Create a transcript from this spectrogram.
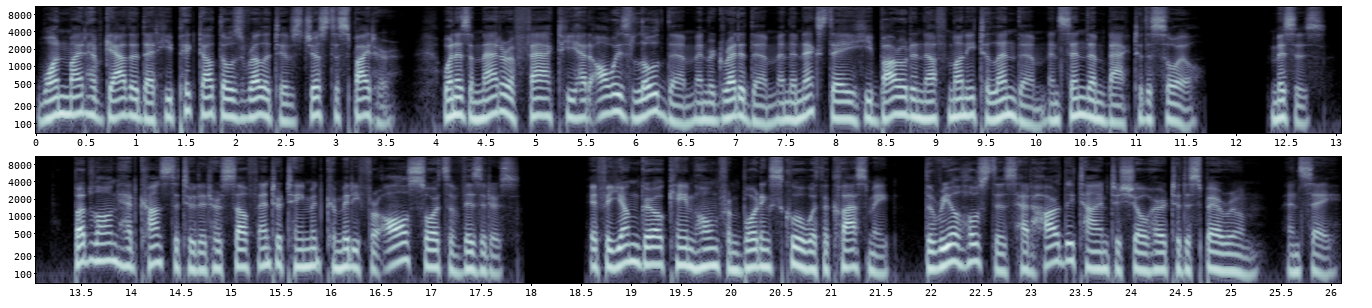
one might have gathered that he picked out those relatives just to spite her, when as a matter of fact he had always loathed them and regretted them, and the next day he borrowed enough money to lend them and send them back to the soil. Mrs. Budlong had constituted her self entertainment committee for all sorts of visitors. If a young girl came home from boarding school with a classmate, the real hostess had hardly time to show her to the spare room and say,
